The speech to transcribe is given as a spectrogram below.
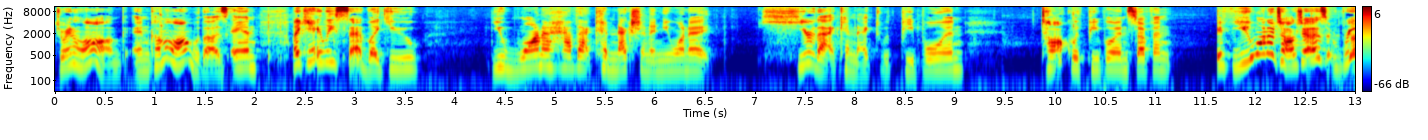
join along and come along with us. And like Haley said, like you, you want to have that connection, and you want to hear that connect with people and talk with people and stuff. And if you want to talk to us, reach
